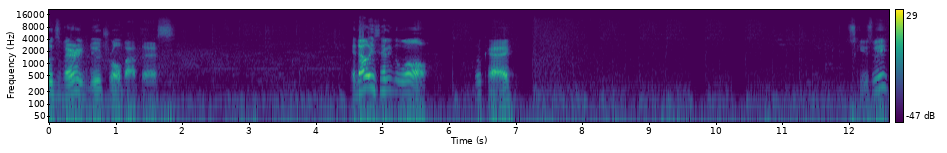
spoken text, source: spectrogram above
looks very neutral about this. And now he's hitting the wall. Okay. Excuse me?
